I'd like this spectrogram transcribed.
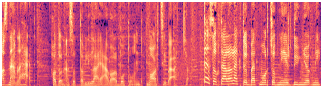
Az nem lehet, hadonázott a villájával Botond, Marci bátyja. Te szoktál a legtöbbet morcogni és dünnyögni.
